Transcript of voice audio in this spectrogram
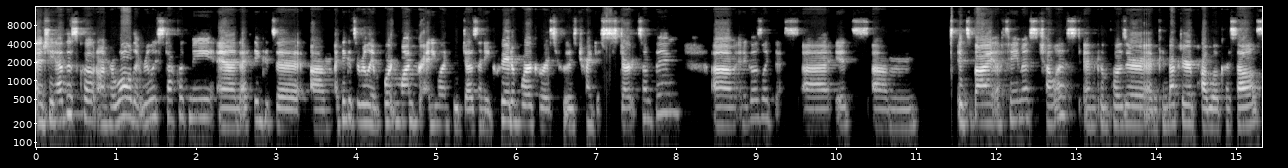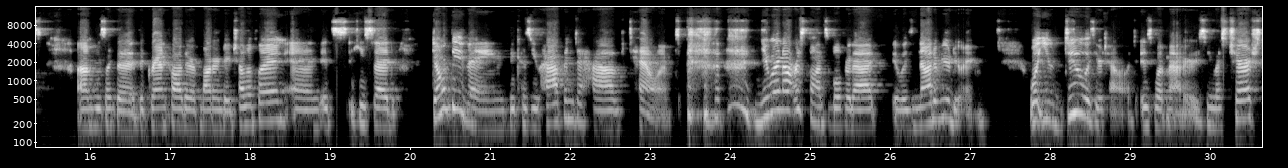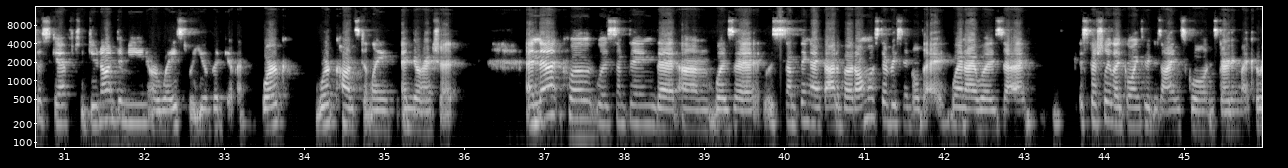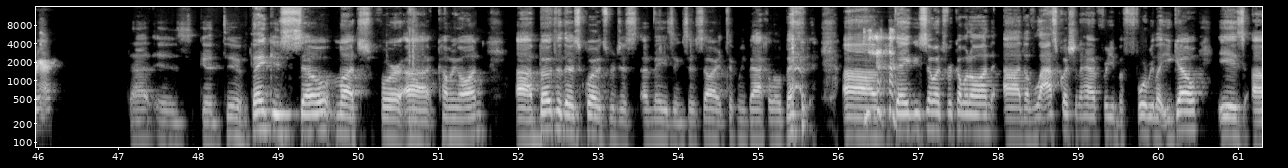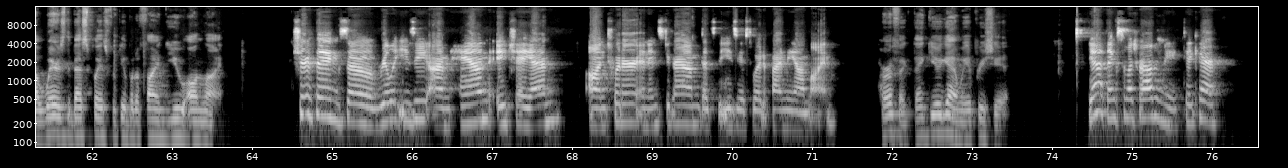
and she had this quote on her wall that really stuck with me. And I think it's a. Um, I think it's a really important one for anyone who does any creative work or is who is trying to start something. Um, and it goes like this. Uh, it's um, it's by a famous cellist and composer and conductor, Pablo Casals, um, who's like the, the grandfather of modern day cello playing. And it's he said, don't be vain because you happen to have talent. you are not responsible for that. It was not of your doing. What you do with your talent is what matters. You must cherish this gift. Do not demean or waste what you have been given. Work, work constantly, and nourish it. And that quote was something that um, was a was something I thought about almost every single day when I was, uh, especially like going through design school and starting my career. That is good too. Thank you so much for uh, coming on. Uh, both of those quotes were just amazing. So sorry, it took me back a little bit. Um, thank you so much for coming on. Uh, the last question I have for you before we let you go is uh, where's the best place for people to find you online? Sure thing. So, really easy. I'm Han, H A N, on Twitter and Instagram. That's the easiest way to find me online. Perfect. Thank you again. We appreciate it. Yeah, thanks so much for having me. Take care.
